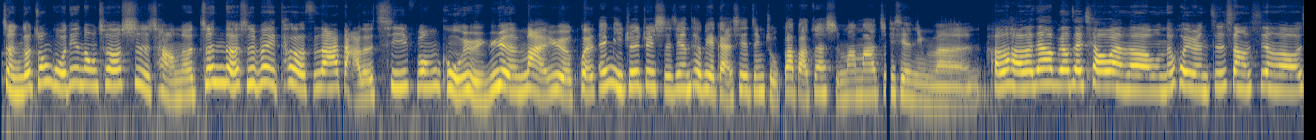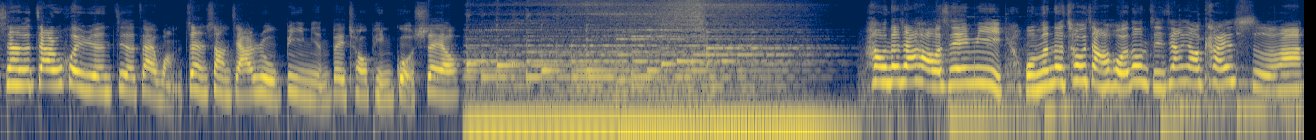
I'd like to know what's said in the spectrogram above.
整个中国电动车市场呢，真的是被特斯拉打得凄风苦雨，越卖越亏。Amy 追剧时间特别感谢金主爸爸、钻石妈妈，谢谢你们。好了好了，大家不要再敲碗了，我们的会员制上线了，现在就加入会员，记得在网站上加入，避免被抽苹果税哦。好大家好，我是 Amy。我们的抽奖活动即将要开始啦，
